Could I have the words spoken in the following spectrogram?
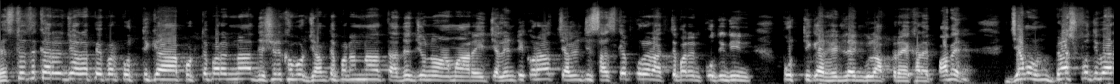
ব্যস্ত থাকার যারা পেপার পত্রিকা পড়তে পারেন না, দেশের খবর জানতে পারেন না, তাদের জন্য আমার এই চ্যানেলটি করা। চ্যানেলটি সাবস্ক্রাইব করে রাখতে পারেন, প্রতিদিন পত্রিকার হেডলাইনগুলো আপনারা এখানে পাবেন। যেমন বৃহস্পতিবার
